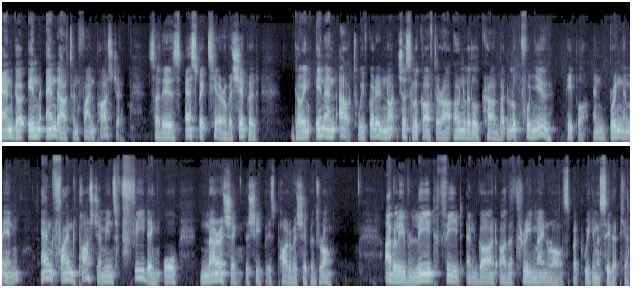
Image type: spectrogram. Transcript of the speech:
and go in and out and find pasture. So there's aspects here of a shepherd going in and out. We've got to not just look after our own little crowd, but look for new people and bring them in. And find pasture means feeding or nourishing the sheep is part of a shepherd's role. I believe lead, feed, and guard are the three main roles, but we're going to see that here.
